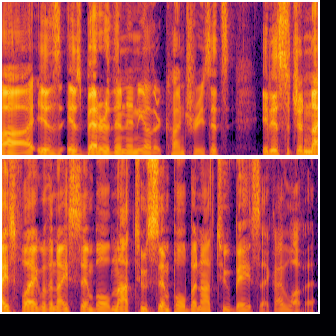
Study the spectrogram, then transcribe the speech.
uh, is is better than any other countries. It's it is such a nice flag with a nice symbol, not too simple, but not too basic. I love it.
